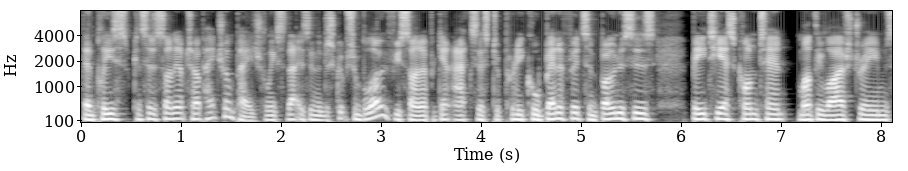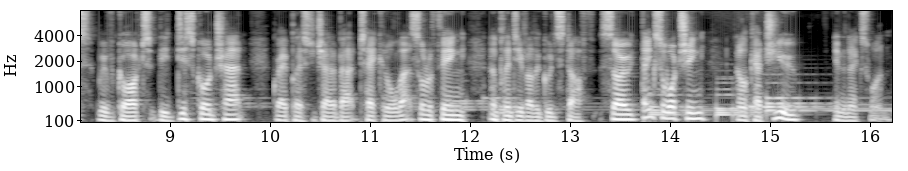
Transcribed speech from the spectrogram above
then please consider signing up to our Patreon page. Links to that is in the description below. If you sign up, you get access to pretty cool benefits and bonuses, BTS content, monthly live streams. We've got the Discord chat, great place to chat about tech and all that sort of thing, and plenty of other good stuff. So thanks for watching, and I'll catch you in the next one.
